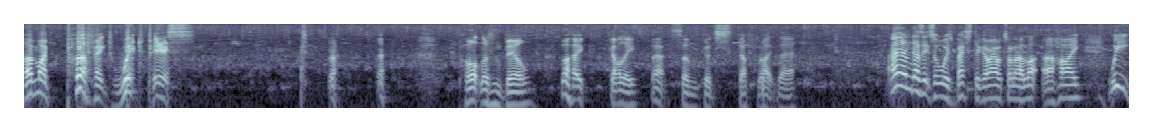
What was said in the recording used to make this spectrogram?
of my perfect wit piss. Portland Bill. My golly, that's some good stuff right there. And as it's always best to go out on a, a, high, we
